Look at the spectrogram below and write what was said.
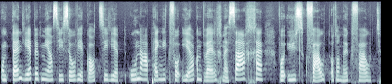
Und dann lieben wir sie so, wie Gott sie liebt, unabhängig von irgendwelchen Sachen, die uns gefällt oder nicht gefällt.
